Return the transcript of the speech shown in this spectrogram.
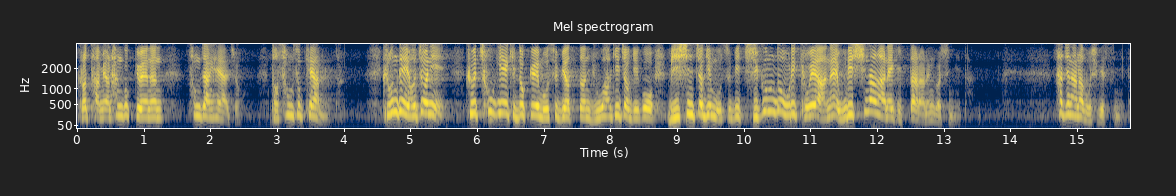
그렇다면 한국 교회는 성장해야죠. 더 성숙해야 합니다. 그런데 여전히 그 초기의 기독교의 모습이었던 유아기적이고 미신적인 모습이 지금도 우리 교회 안에 우리 신앙 안에 있다라는 것입니다. 사진 하나 보시겠습니다.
